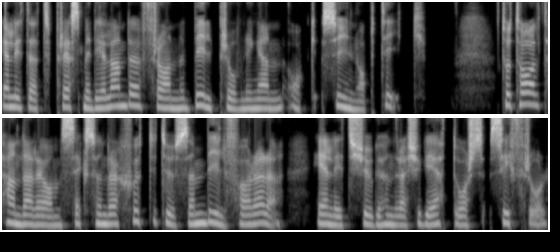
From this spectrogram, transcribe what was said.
enligt ett pressmeddelande från Bilprovningen och Synoptik. Totalt handlar det om 670 000 bilförare enligt 2021 års siffror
